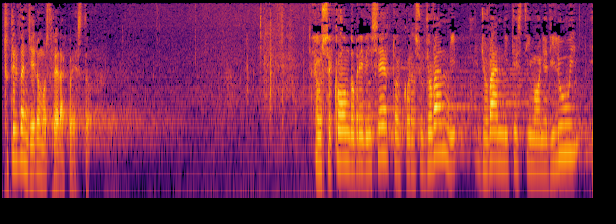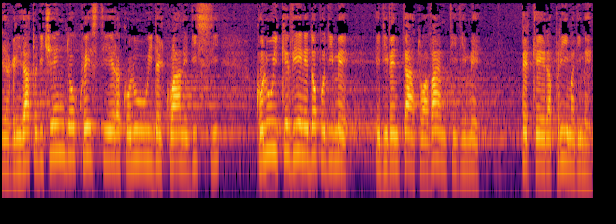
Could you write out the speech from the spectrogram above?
Tutto il Vangelo mostrerà questo. È un secondo breve inserto ancora su Giovanni. Giovanni testimonia di lui e ha gridato dicendo, questi era colui del quale dissi, colui che viene dopo di me è diventato avanti di me perché era prima di me.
